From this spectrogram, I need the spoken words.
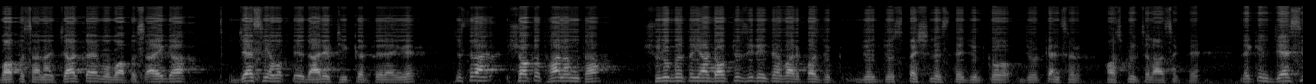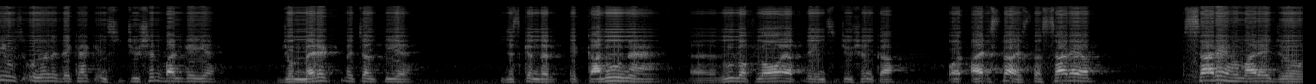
वापस आना चाहता है, वो वापस आएगा जैसे हम अपने इदारे ठीक करते रहेंगे। जिस तरह शौकत खानम था, शुरू में तो यहाँ डॉक्टर्स ही नहीं थे हमारे पास, जो जो जो स्पेशलिस्ट थे, जिनको, जो कैंसर हॉस्पिटल चला सकते हैं। लेकिन जैसे ही उन्होंने देखा कि इंस्टीट्यूशन बन गई है, जो मेरिट में चलती है, जिसके अंदर एक कानून है रूल ऑफ़ लॉ है अपने इंस्टीट्यूशन का, और आहिस्ता आहिस्ता सारे अब, सारे हमारे जो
